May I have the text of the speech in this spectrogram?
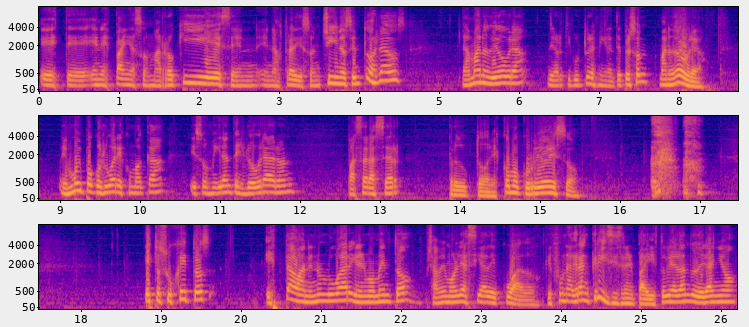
este, en España son marroquíes, en, en Australia son chinos, en todos lados la mano de obra de la horticultura es migrante, pero son mano de obra. En muy pocos lugares como acá, esos migrantes lograron pasar a ser productores. ¿Cómo ocurrió eso? Estos sujetos estaban en un lugar y en el momento, llamémosle así, adecuado, que fue una gran crisis en el país. Estoy hablando del año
